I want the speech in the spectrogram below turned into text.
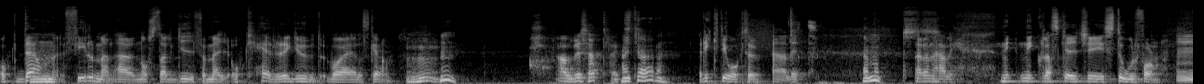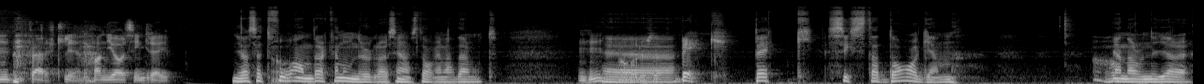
Och den mm. filmen är nostalgi för mig och herregud vad jag älskar den. Mm. Mm. Aldrig sett faktiskt. Jag den. Riktig åktur. Härligt. Däremot... Är den härlig. Ni Nicolas Cage i stor form. Mm, verkligen. Han gör sin grej. Jag har sett två ja. andra kanonrullar de senaste dagarna däremot. Mm -hmm. eh, vad har du sett? Beck. Beck, Sista dagen. Aha. En av de nyare.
